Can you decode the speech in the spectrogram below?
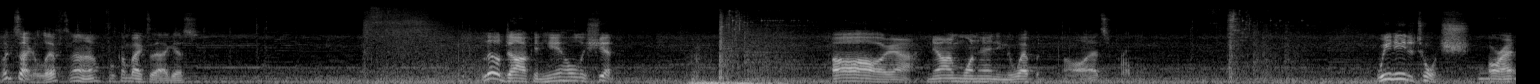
Looks like a lift. I don't know. We'll come back to that, I guess. A little dark in here. Holy shit. Oh, yeah. Now I'm one-handing the weapon. Oh, that's a problem. We need a torch. Alright.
